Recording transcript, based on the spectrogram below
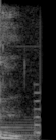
dân.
